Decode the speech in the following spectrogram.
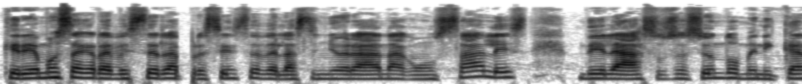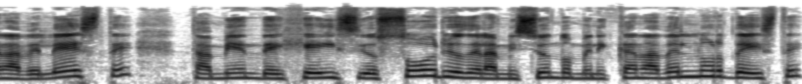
Queremos agradecer la presencia de la señora Ana González de la Asociación Dominicana del Este, también de Geisy Osorio de la Misión Dominicana del Nordeste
